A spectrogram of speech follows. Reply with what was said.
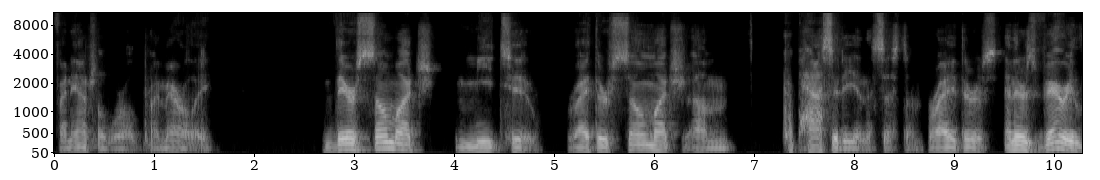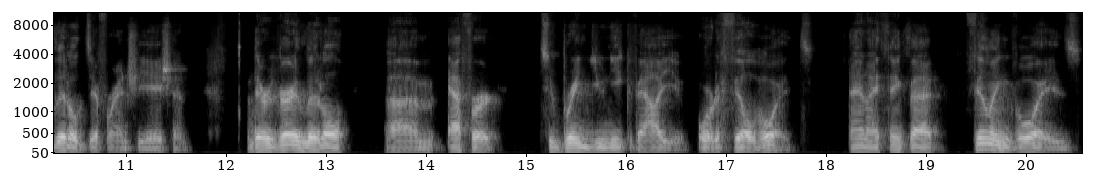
financial world primarily there's so much me too right? There's so much um, capacity in the system right? There's and there's very little differentiation. There's very little um, effort to bring unique value or to fill voids. And i think that filling voids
